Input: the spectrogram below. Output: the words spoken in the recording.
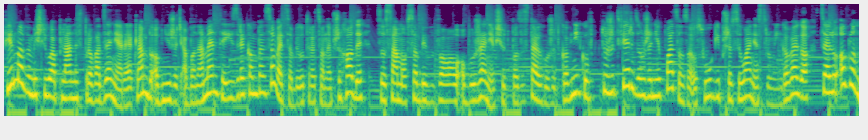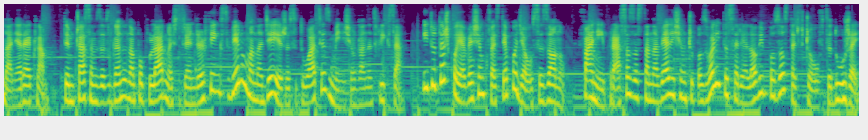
firma wymyśliła plany wprowadzenia reklam, by obniżyć abonamenty i zrekompensować sobie utracone przychody, co samo w sobie wywołało oburzenie wśród pozostałych użytkowników, którzy twierdzą, że nie płacą za usługi przesyłania streamingowego w celu oglądania reklam. Tymczasem ze względu na popularność Stranger Things wielu ma nadzieję, że sytuacja zmieni się dla Netflixa. I tu też pojawia się kwestia podziału sezonu. Fani i prasa zastanawiali się, czy pozwoli to serialowi pozostać w czołówce dłużej.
